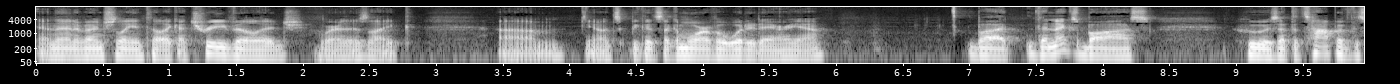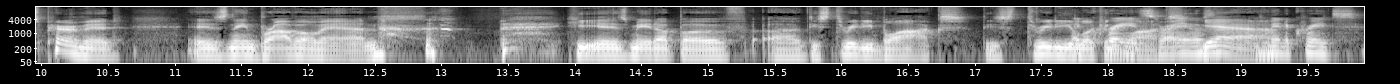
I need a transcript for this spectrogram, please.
and then eventually into like a tree village where there's like, um, you know, it's because it's like a more of a wooded area. But the next boss, who is at the top of this pyramid, is named Bravo Man. he is made up of uh, these 3D blocks, these 3D Like looking crates, blocks. right? Yeah, made of crates.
